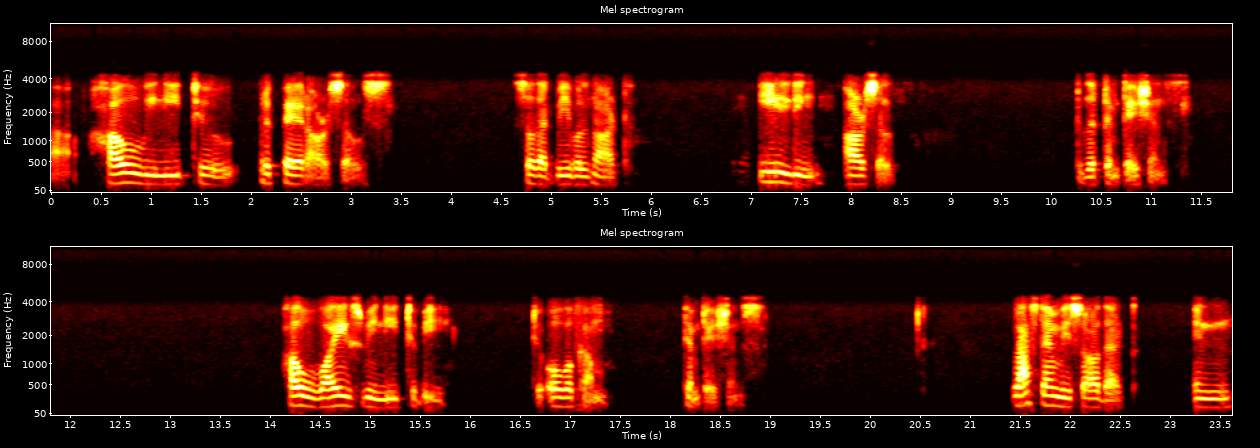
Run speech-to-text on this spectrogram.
uh, how we need to prepare ourselves so that we will not yielding ourselves to the temptations. How wise we need to be to overcome temptations. Last time we saw that in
